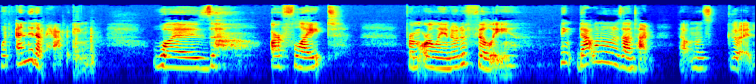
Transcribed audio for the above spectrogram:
What ended up happening was our flight from Orlando to Philly. I think that one was on time. That one was good.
